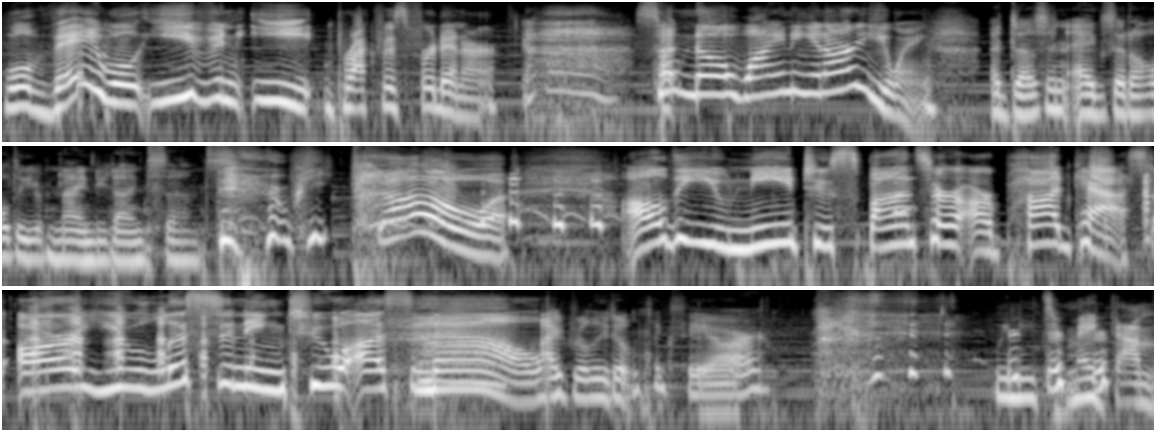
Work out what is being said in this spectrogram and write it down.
Well, they will even eat breakfast for dinner. So no whining and arguing. A dozen eggs at Aldi of 99 cents. Here we go. Aldi, you need to sponsor our podcast. Are you listening to us now? I really don't think they are. we need to make them.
